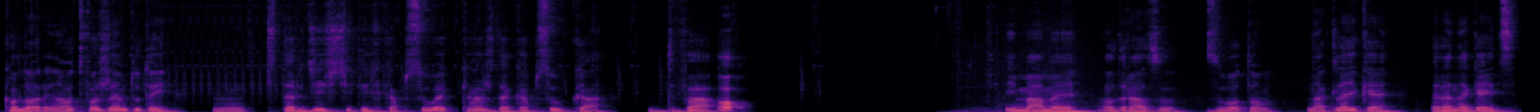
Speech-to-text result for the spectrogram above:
kolory. No otworzyłem tutaj mm, 40 tych kapsułek, każda kapsułka dwa... O! I mamy od razu złotą naklejkę Renegades.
